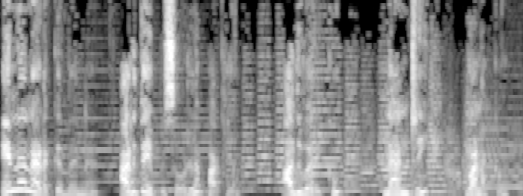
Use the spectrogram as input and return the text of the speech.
என்ன நடக்குதுன்னு அடுத்த எபிசோட்ல பார்க்கலாம். அது வரைக்கும் நன்றி வணக்கம்.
